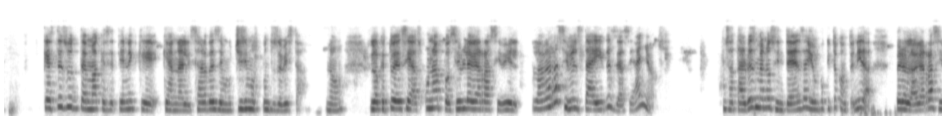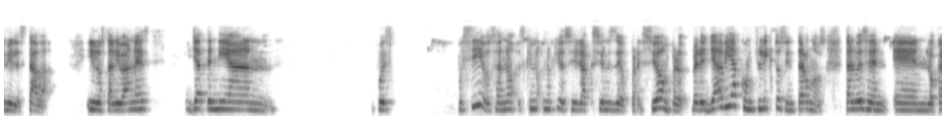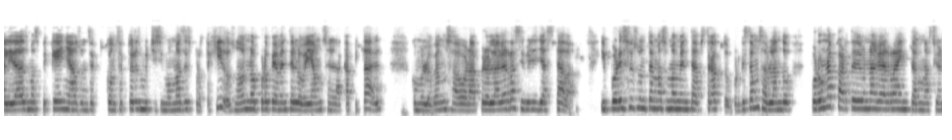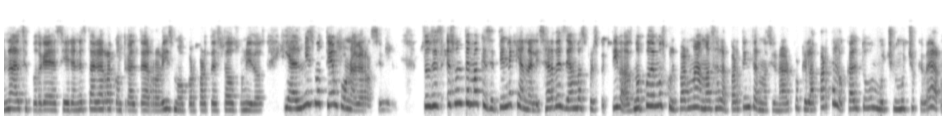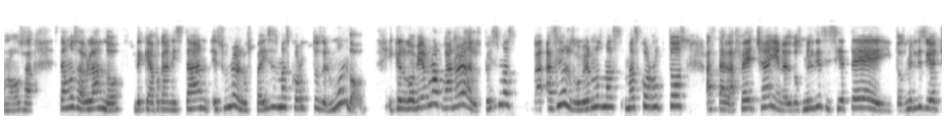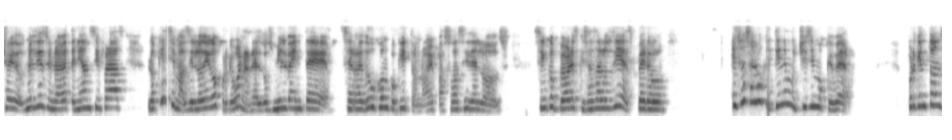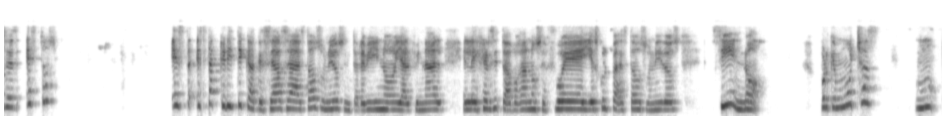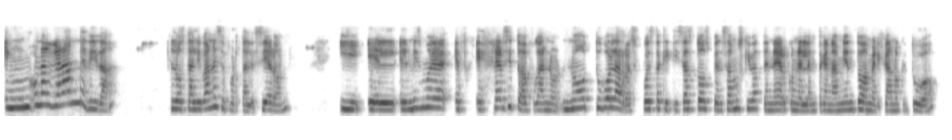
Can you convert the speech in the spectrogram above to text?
este es un tema que se tiene que, que, analizar desde muchísimos puntos de vista, ¿no? Lo que tú decías, una posible guerra civil. La guerra civil está ahí desde hace años. O sea, tal vez menos intensa y un poquito contenida, pero la guerra civil estaba. Y los talibanes ya tenían, pues, pues sí, o sea, no, es que no, quiero decir acciones de opresión, pero, pero ya había conflictos internos, tal vez en, en localidades más pequeñas o con sectores muchísimo más desprotegidos, ¿no? No propiamente lo veíamos en la capital, como lo vemos ahora, pero la guerra civil ya estaba. Y por eso es un tema sumamente abstracto, porque estamos hablando, por una parte, de una guerra internacional, se podría decir, en esta guerra contra el terrorismo por parte de Estados Unidos, y al mismo tiempo una guerra civil. Entonces, es un tema que se tiene que analizar desde ambas perspectivas. No podemos culpar nada más a la parte internacional porque la parte local tuvo mucho, mucho que ver, ¿no? O sea, estamos hablando de que Afganistán es uno de los países más corruptos del mundo y que el gobierno afgano era de los países más ha sido de los gobiernos más, más corruptos hasta la fecha y en el 2017 y 2018 y 2019 tenían cifras loquísimas. Y lo digo porque, bueno, en el 2020 se redujo un poquito, ¿no? Y pasó así de los cinco peores quizás a los diez, pero eso es algo que tiene muchísimo que ver, porque entonces estos, esta, esta crítica que se hace a Estados Unidos intervino y al final el ejército afgano se fue y es culpa de Estados Unidos, sí no, porque muchas, en una gran medida, los talibanes se fortalecieron y el, mismo e, ejército afgano no tuvo la respuesta que quizás todos pensamos que iba a tener con el entrenamiento americano que tuvo,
